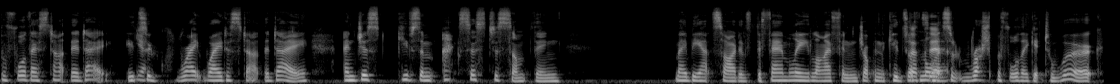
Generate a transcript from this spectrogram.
before they start their day. It's yeah. a great way to start the day and just gives them access to something maybe outside of the family life and dropping the kids off and all it. that sort of rush before they get to work,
